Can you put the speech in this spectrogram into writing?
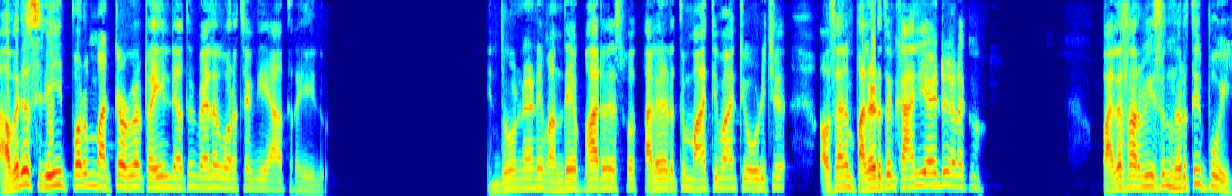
അവർ സ്ലീപ്പറും മറ്റുള്ള ട്രെയിനിന്റെ അകത്തും വില കുറച്ചൊക്കെ യാത്ര ചെയ്തു. എന്തുകൊണ്ടാണ് ഈ വന്ദേ ഭാരത് എക്സ്പ്രസ് പലയിടത്തും മാറ്റി മാറ്റി ഓടിച്ച് അവസാനം പലയിടത്തും കാലിയായിട്ട് കിടക്കും? പല സർവീസും നിർത്തിപ്പോയി.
